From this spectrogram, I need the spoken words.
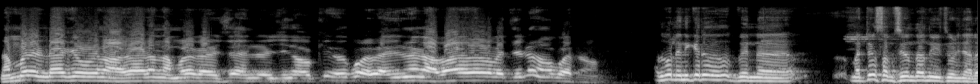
നമ്മൾ ഉണ്ടാക്കി പോകുന്ന ആഹാരം നമ്മൾ കഴിച്ച് അതിന്റെ രുചി നോക്കി അപാകതകൾ പറ്റിയിട്ട് നമുക്ക് പറ്റണം. അതുപോലെ എനിക്കൊരു പിന്നെ മറ്റൊരു സംശയം എന്താണെന്ന് ചോദിച്ചു കഴിഞ്ഞാൽ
